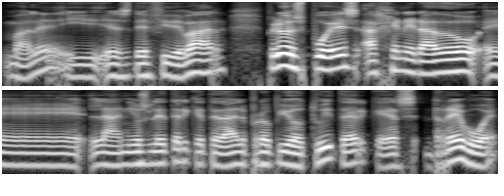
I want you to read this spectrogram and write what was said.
¿vale? Y es de Fidebar, pero después ha generado eh, la newsletter que te da el propio Twitter, que es Rebue,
